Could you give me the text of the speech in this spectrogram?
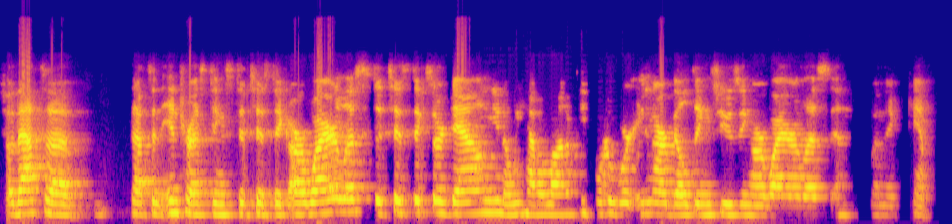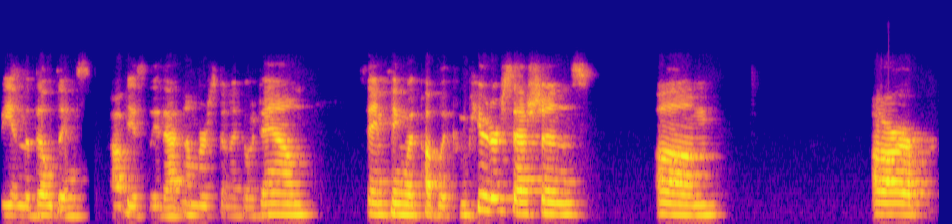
so that's a that's an interesting statistic. Our wireless statistics are down. You know, we have a lot of people who were in our buildings using our wireless, and when they can't be in the buildings, obviously that number is going to go down. Same thing with public computer sessions. Um, our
